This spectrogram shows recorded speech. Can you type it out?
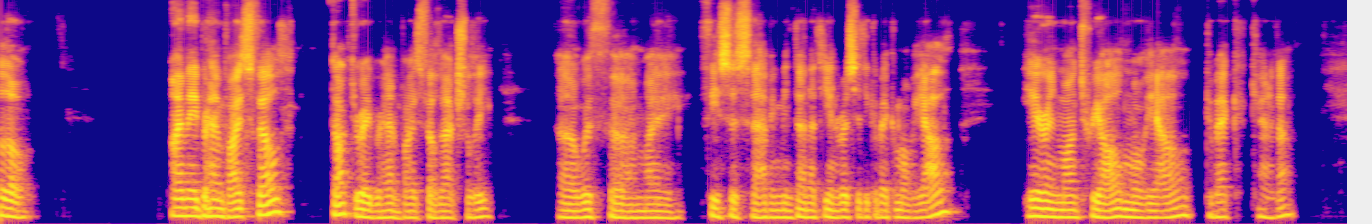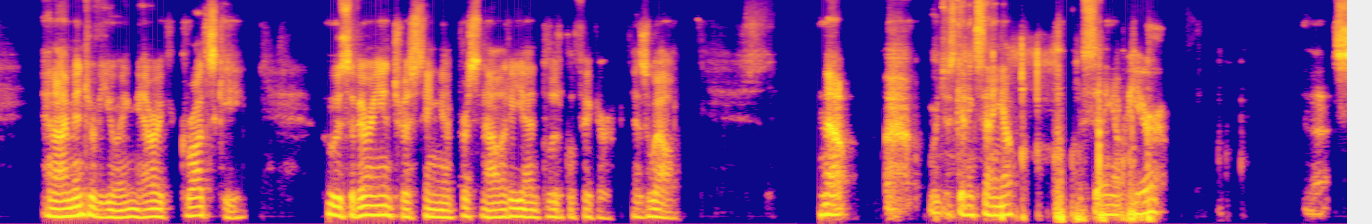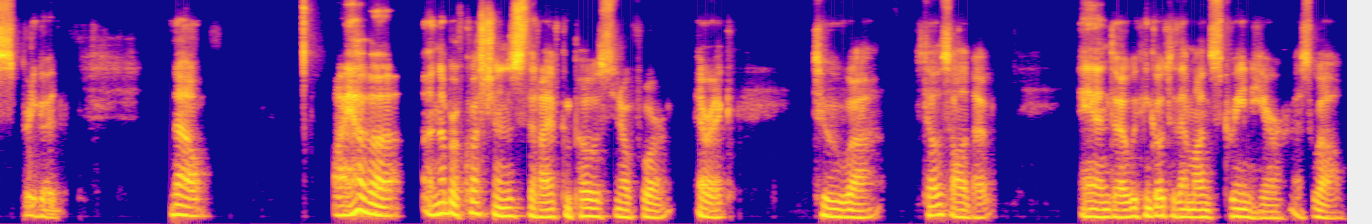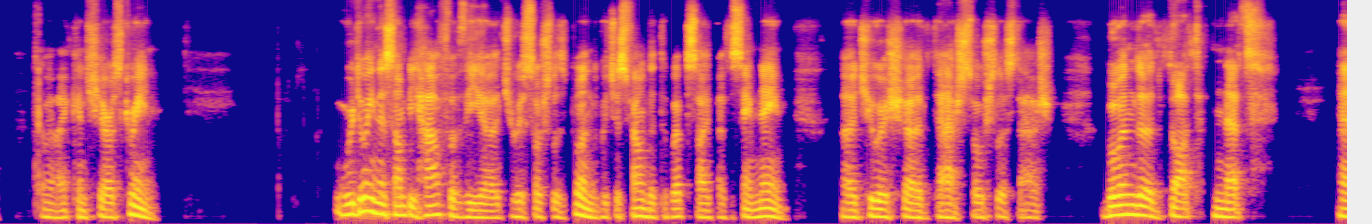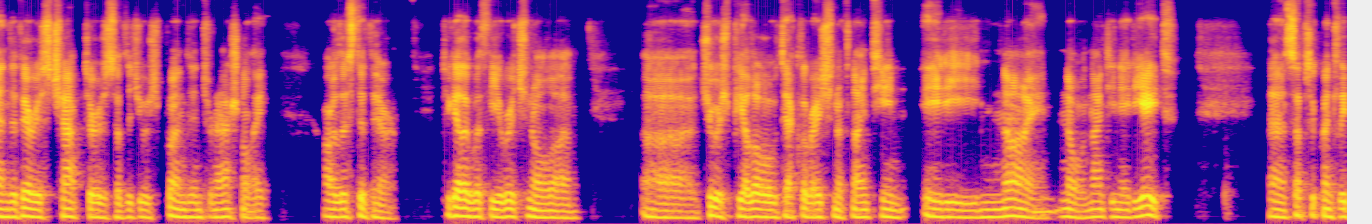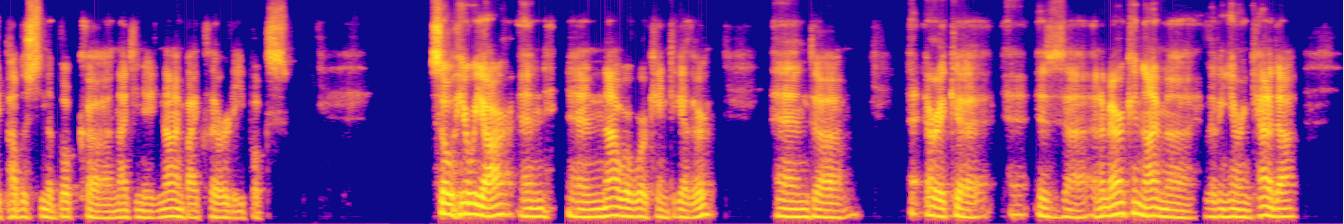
Hello. I'm Abraham Weizfeld, Dr. Abraham Weizfeld, actually, uh, with uh, my thesis having been done at the University of Quebec Montreal, here in Montreal, Montreal, Quebec, Canada. And I'm interviewing Eric Grodsky, who is a very interesting uh, personality and political figure as well. Now, we're just getting setting up, setting up here. That's pretty good. Now, I have a, a number of questions that I have composed, you know, for Eric to uh, tell us all about. And uh, we can go to them on screen here as well. I can share a screen. We're doing this on behalf of the uh, Jewish Socialist Bund, which is found at the website by the same name, uh, Jewish-Socialist-Bund.net. And the various chapters of the Jewish Bund internationally are listed there, together with the original uh, uh, Jewish PLO declaration of 1989, no, 1988, and subsequently published in the book uh, 1989 by Clarity Books. So here we are, and, and now we're working together. And uh, Eric uh, is uh, an American. I'm uh, living here in Canada,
